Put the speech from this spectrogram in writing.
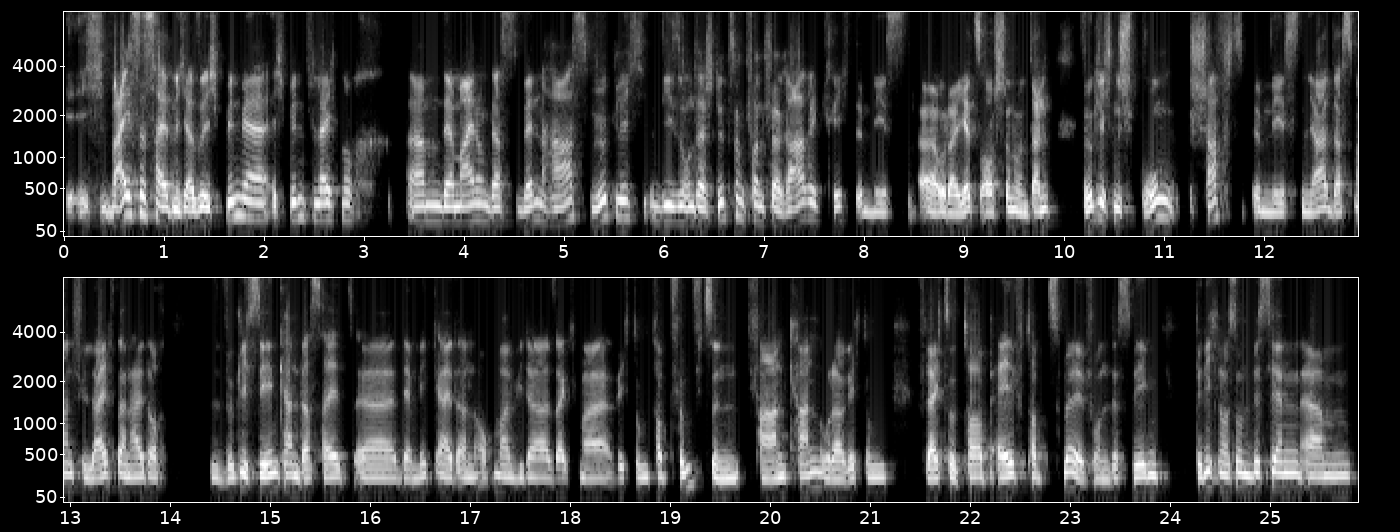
ich weiß es halt nicht. Also ich bin mir, ich bin vielleicht noch ähm, der Meinung, dass wenn Haas wirklich diese Unterstützung von Ferrari kriegt im nächsten äh, oder jetzt auch schon und dann wirklich einen Sprung schafft im nächsten Jahr, dass man vielleicht dann halt auch wirklich sehen kann, dass halt äh, der Mick halt dann auch mal wieder, sag ich mal, Richtung Top 15 fahren kann oder Richtung vielleicht so Top 11, Top 12. Und deswegen bin ich noch so ein bisschen ähm,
